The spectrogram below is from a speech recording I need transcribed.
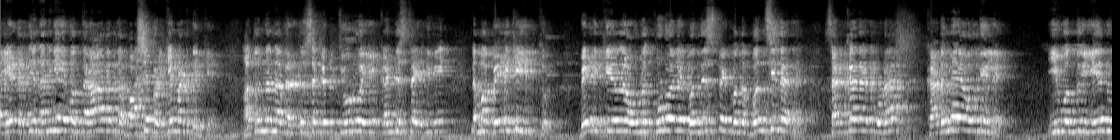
ಹೇಳದೆ ನನಗೆ ಒಂಥರ ಆಗತ್ತ ಭಾಷೆ ಬಳಕೆ ಮಾಡೋದಕ್ಕೆ. ಅದನ್ನ ನಾವು ಎರಡು ಸೆಕೆಂಡ್ ತೀವ್ರವಾಗಿ ಖಂಡಿಸ್ತಾ ಇದ್ದೀವಿ. ನಮ್ಮ ಬೇಡಿಕೆ ಇತ್ತು. ಬೇಡಿಕೆ ಅಂದ್ರೆ ಅವ್ರನ್ನ ಕೂಡಲೇ ಬಂಧಿಸಬೇಕು ಅಂತ ಬಂಧಿಸಿದ್ದಾರೆ ಸರ್ಕಾರ ಕೂಡ ಕಡಿಮೆ ಅವಧಿಲೆ ಈ ಒಂದು ಏನು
